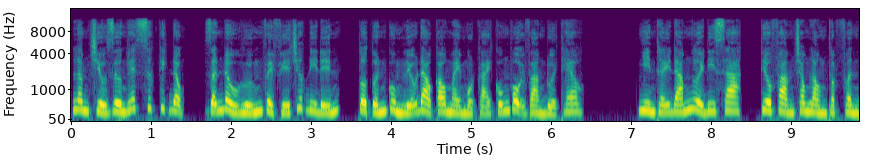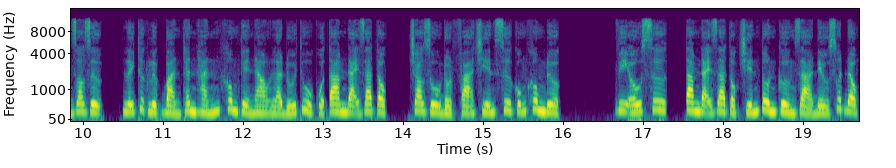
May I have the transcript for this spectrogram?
Lâm Triều Dương hết sức kích động, dẫn đầu hướng về phía trước đi đến, Tô Tuấn cùng Liễu Đào cao mày một cái cũng vội vàng đuổi theo. Nhìn thấy đám người đi xa, tiêu phàm trong lòng thập phần do dự, lấy thực lực bản thân hắn không thể nào là đối thủ của tam đại gia tộc, cho dù đột phá chiến sư cũng không được. Vì ấu sư, tam đại gia tộc chiến tôn cường giả đều xuất động,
